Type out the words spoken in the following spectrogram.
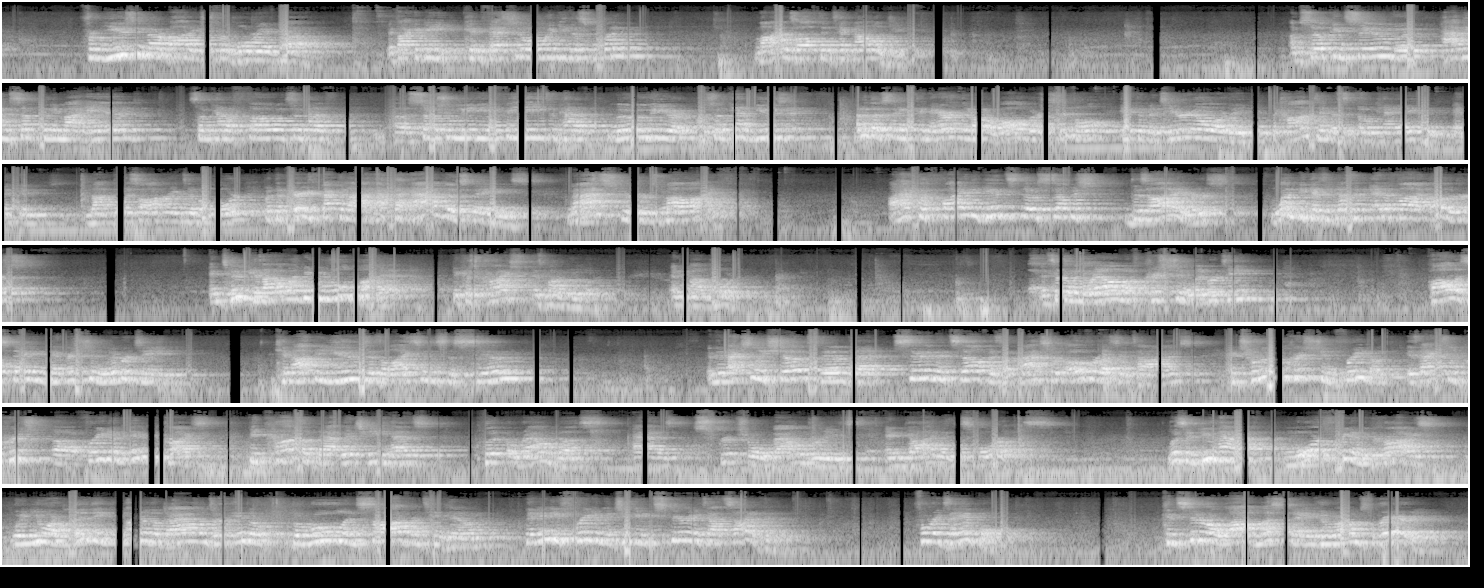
from using our bodies for the glory of God? If I could be confessional with you this morning, mine is often technology. I'm so consumed with having something in my hand, some kind of phone, some kind of uh, social media feed, some kind of movie, or, or some kind of music. None of those things inherently are wrong or sinful if the material or the, the content is okay and, and, and not dishonoring to the Lord. But the very fact that I have to have those things masters my life. I have to fight against those selfish desires. One, because it doesn't edify others. And two, because I don't want to be ruled by it, because Christ is my ruler and my Lord. And so, in the realm of Christian liberty, Paul is stating that Christian liberty cannot be used as a license to sin. And it actually shows them that sin in itself is a master over us at times. And true Christian freedom is actually Christ, uh, freedom in Christ because of that which He has put around us as scriptural boundaries and guidance. Listen, you have more freedom in Christ when you are living under the bounds or in the, the rule and sovereignty of him than any freedom that you can experience outside of him. For example, consider a wild Mustang who roams the prairie.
